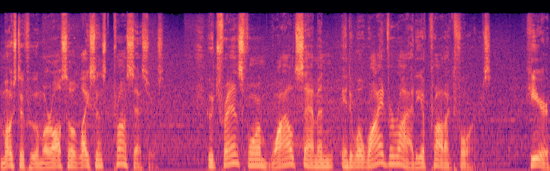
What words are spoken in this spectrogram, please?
most of whom are also licensed processors who transform wild salmon into a wide variety of product forms. Here,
